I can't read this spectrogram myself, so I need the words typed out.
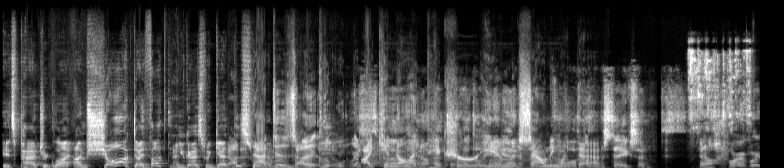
It's Patrik Laine. I'm shocked. I thought you guys would get this a- one. That does. Uh, a clue. we I just, uh, cannot you know, had to- had picture him again, and then sounding like of- couple of that. mistakes, and you know we're we're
